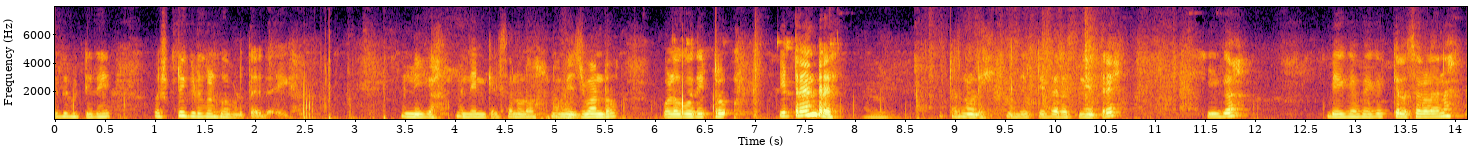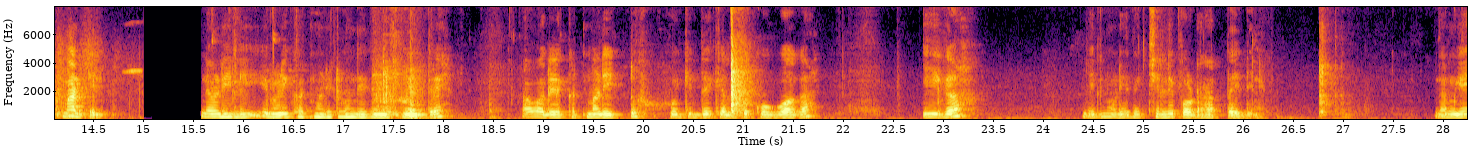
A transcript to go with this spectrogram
ಇದು ಬಿಟ್ಟಿದೆ. ಅಷ್ಟು ಗಿಡಗಳು ಹೋಗ್ಬಿಡ್ತಾ ಇದೆ ಈಗ. ಇನ್ನೀಗ ಮುಂದಿನ ಕೆಲಸ ನೋಡೋ ನಮ್ಮ ಯಜಮಾನ್ರು ಒಳಗೆ ಓದಿಟ್ರು ಇಟ್ರೇನ್ರಿ? ಇಟ್ರು ನೋಡಿ, ಇಲ್ಲಿ ಇಟ್ಟಿದ್ದಾರೆ ಸ್ನೇಹಿತರೆ. ಈಗ ಬೇಗ ಬೇಗ ಕೆಲಸಗಳನ್ನು ಮಾಡ್ತೀನಿ. ನೋಡಿ, ಇಲ್ಲಿ ಈರುಳ್ಳಿ ಕಟ್ ಮಾಡಿ ಇಟ್ಕೊಂಡಿದ್ದೀನಿ ಸ್ನೇಹಿತರೆ. ಆವಾಗಲೇ ಕಟ್ ಮಾಡಿ ಇಟ್ಟು ಹೋಗಿದ್ದೆ ಕೆಲಸಕ್ಕೆ ಹೋಗುವಾಗ. ಈಗ ಇಲ್ಲಿ ನೋಡಿ, ಇದಕ್ಕೆ ಚಿಲ್ಲಿ ಪೌಡ್ರ್ ಹಾಕ್ತಾಯಿದ್ದೀನಿ ನಮಗೆ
